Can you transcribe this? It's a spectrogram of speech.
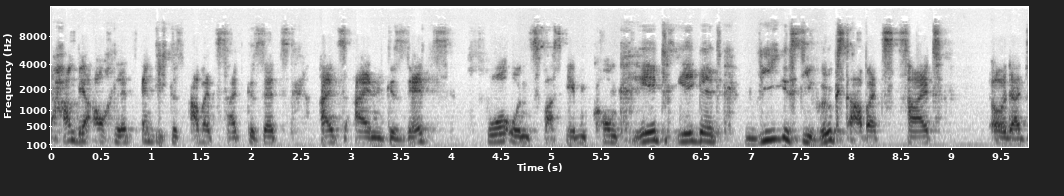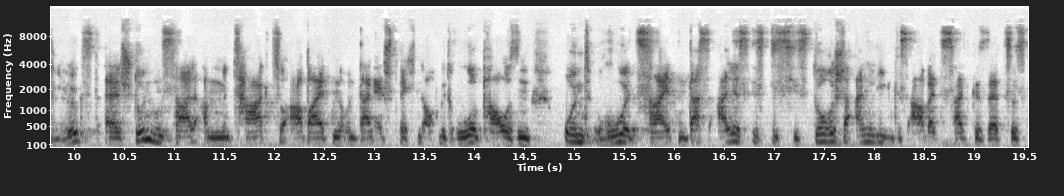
haben wir auch letztendlich das Arbeitszeitgesetz als ein Gesetz vor uns, was eben konkret regelt, wie ist die Höchstarbeitszeit oder die Höchststundenzahl äh, am Tag zu arbeiten und dann entsprechend auch mit Ruhepausen und Ruhezeiten. Das alles ist das historische Anliegen des Arbeitszeitgesetzes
